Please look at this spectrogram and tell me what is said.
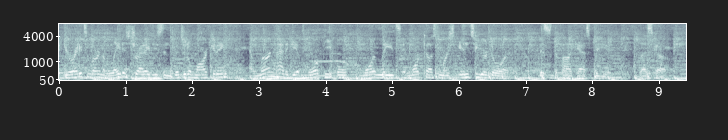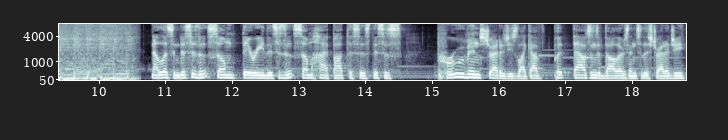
If you're ready to learn the latest strategies in digital marketing and learn how to get more people, more leads, and more customers into your door, this is the podcast for you. Let's go. Now, listen, this isn't some theory, this isn't some hypothesis, this is proven strategies. Like I've put thousands of dollars into this strategy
